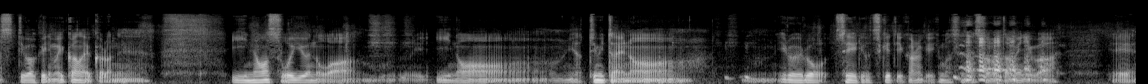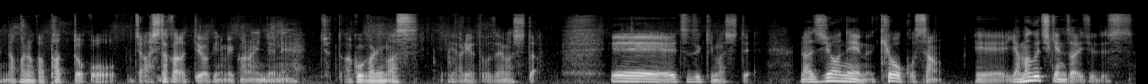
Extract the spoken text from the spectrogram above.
すっていうわけにもいかないからね。いいな、そういうのは。いいな、やってみたいな。うんいろいろ整理をつけていかなきゃいけませんね、そのためには。えーなかなかパッとこう、じゃあ明日からっていうわけにもいかないんでね、ちょっと憧れます。えーありがとうございました。えー続きまして、ラジオネーム、京子さん、えー山口県在住です。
